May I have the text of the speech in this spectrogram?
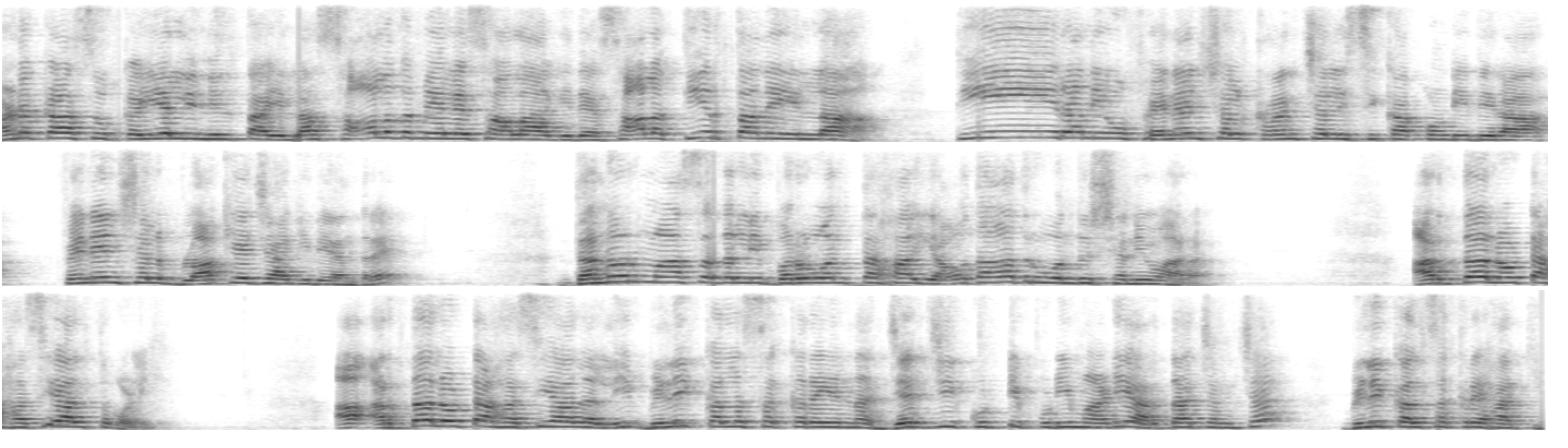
ಹಣಕಾಸು ಕೈಯಲ್ಲಿ ನಿಲ್ತಾ ಇಲ್ಲ, ಸಾಲದ ಮೇಲೆ ಸಾಲ ಆಗಿದೆ, ಸಾಲ ತೀರ್ತಾನೆ ಇಲ್ಲ ತೀರ ನೀವು ಫೈನಾನ್ಷಿಯಲ್ ಕ್ರಂಚಲ್ಲಿ ಸಿಕ್ಕಾಕೊಂಡಿದ್ದೀರಾ? ಫೈನಾನ್ಷಿಯಲ್ ಬ್ಲಾಕೇಜ್ ಆಗಿದೆ ಅಂದ್ರೆ ಧನುರ್ಮಾಸದಲ್ಲಿ ಬರುವಂತಹ ಯಾವುದಾದ್ರೂ ಒಂದು ಶನಿವಾರ, ಅರ್ಧ ಲೋಟ ಹಸಿ ಹಾಲು ತಗೊಳ್ಳಿ. ಆ ಅರ್ಧ ಲೋಟ ಹಸಿ ಹಾಲಲ್ಲಿ ಬಿಳಿ ಕಲ್ಲು ಸಕ್ಕರೆಯನ್ನು ಜಜ್ಜಿ ಕುಟ್ಟಿ ಪುಡಿ ಮಾಡಿ ಅರ್ಧ ಚಮಚ ಬಿಳಿ ಕಲ್ಲು ಸಕ್ಕರೆ ಹಾಕಿ,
